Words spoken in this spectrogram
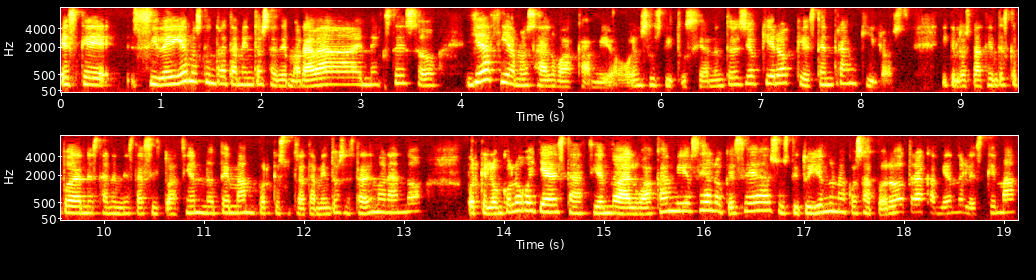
es que si veíamos que un tratamiento se demoraba en exceso, ya hacíamos algo a cambio o en sustitución. Entonces yo quiero que estén tranquilos y que los pacientes que puedan estar en esta situación no teman porque su tratamiento se está demorando, porque el oncólogo ya está haciendo algo a cambio, sea lo que sea, sustituyendo una cosa por otra, cambiando el esquema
